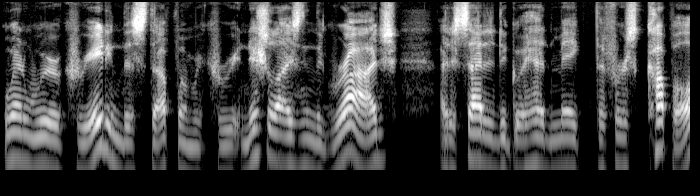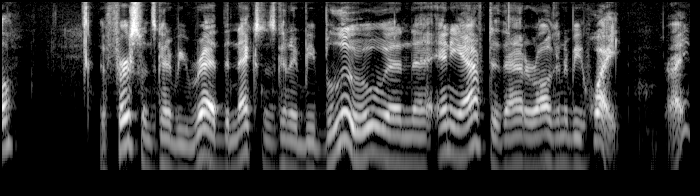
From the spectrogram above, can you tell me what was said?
when we we're creating this stuff, when we're initializing the garage, I decided to go ahead and make the first couple. The first one's going to be red, the next one's going to be blue, and uh, any after that are all going to be white, right?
